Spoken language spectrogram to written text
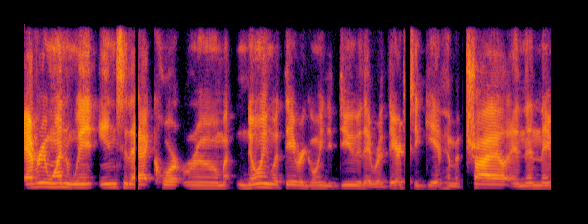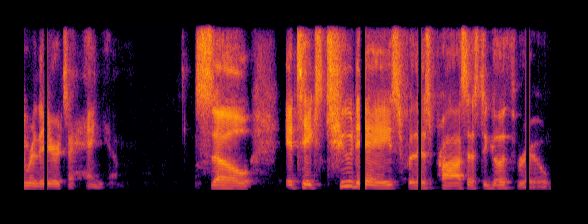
Everyone went into that courtroom knowing what they were going to do. They were there to give him a trial, and then they were there to hang him. So it takes two days for this process to go through.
